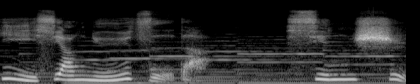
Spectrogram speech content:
异乡女子的心事。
